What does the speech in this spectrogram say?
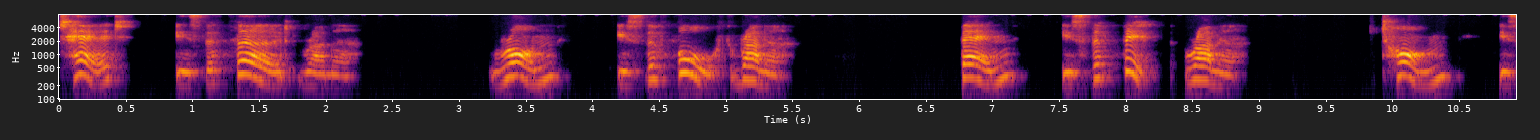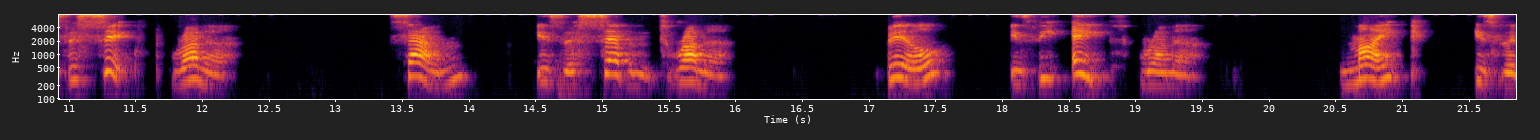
Ted is the third runner. Ron is the fourth runner. Ben is the fifth runner. Tom is the sixth runner. Sam is the seventh runner. Bill is the eighth runner. Mike is the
